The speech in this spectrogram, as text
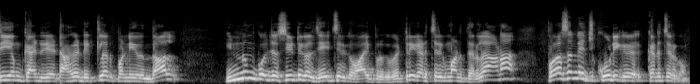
சிஎம் கேண்டிடேட்டாக டிக்ளேர் பண்ணியிருந்தால் இன்னும் கொஞ்சம் சீட்டுகள் ஜெயிச்சிருக்க வாய்ப்பு இருக்குது வெற்றி கிடச்சிருக்குமான்னு தெரியல. ஆனால் பர்சன்டேஜ் கூடி கிடைச்சிருக்கும்.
